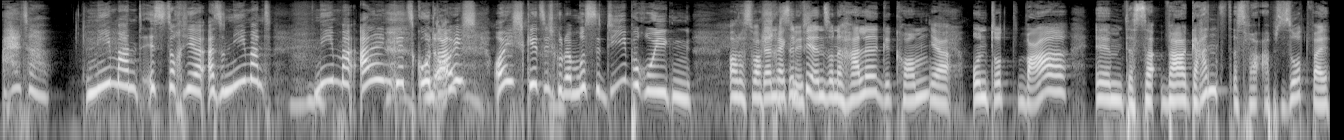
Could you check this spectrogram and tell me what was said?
Alter, niemand ist doch hier, also niemand, niemand, allen geht's gut. Und dann- euch, euch geht's nicht gut. Dann musste die beruhigen. Oh, das war dann schrecklich. sind wir in so eine Halle gekommen Ja. und dort war, ähm, das war ganz, das war absurd, weil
